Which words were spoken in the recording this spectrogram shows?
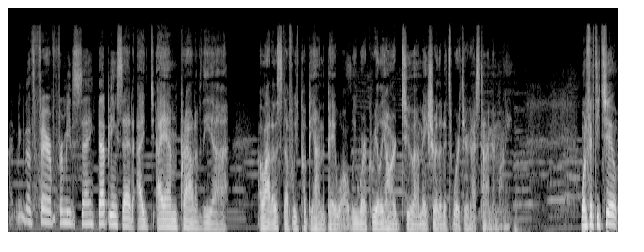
I think that's fair for me to say. That being said, I, I am proud of the uh, a lot of the stuff we've put behind the paywall. We work really hard to uh, make sure that it's worth your guys' time and money. 152.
